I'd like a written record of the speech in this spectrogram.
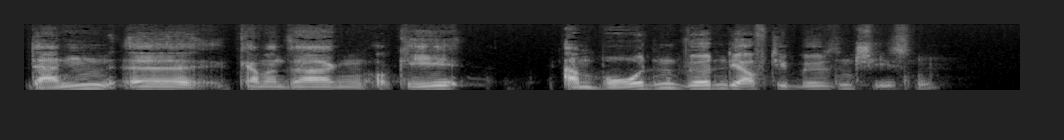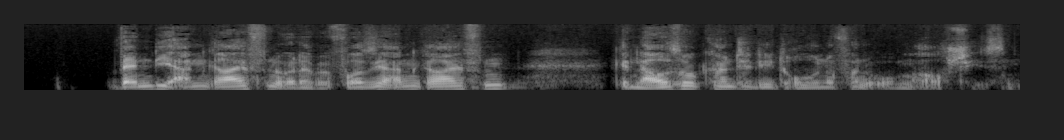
Dann äh, kann man sagen, okay, am Boden würden die auf die Bösen schießen, wenn die angreifen oder bevor sie angreifen. Genauso könnte die Drohne von oben auch schießen.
